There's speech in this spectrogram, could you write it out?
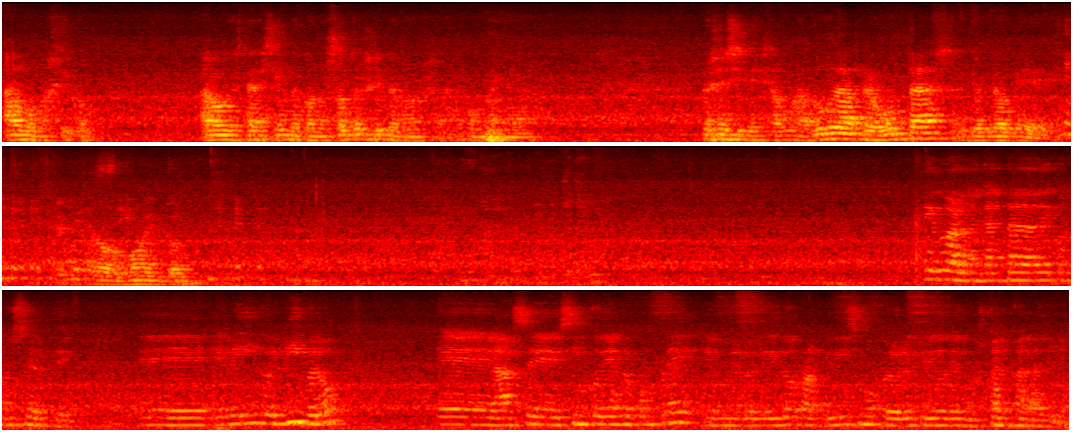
algo mágico algo que estará siempre con nosotros y que nos acompañará. No sé si tenéis alguna duda, preguntas, yo creo que es otro momento. Eduardo, encantada de conocerte. Eh, he leído el libro, hace cinco días lo compré, me lo he leído rapidísimo, pero lo he querido degustar cada día.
